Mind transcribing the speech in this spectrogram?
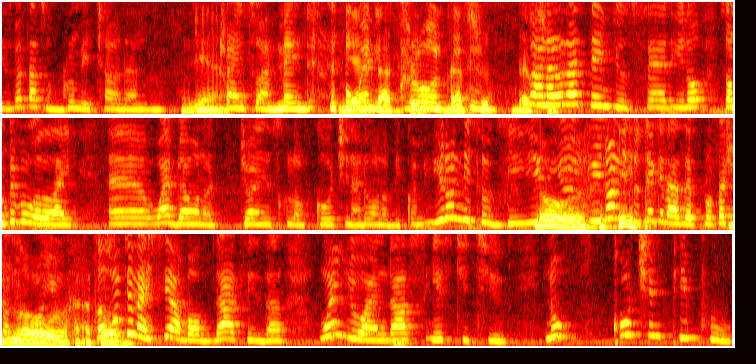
It's better to groom a child than Yeah. trying to amend when Yes, that's it's true. That's true. That's so true. another thing you said, you know, some people were like, uh, "Why do I want to join school of coaching? I don't want to become." You don't need to be. You, No. you, you don't need to take it as a profession. No, for you. at all. one thing I see about that is that when you are in that institute, you know, coaching people.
